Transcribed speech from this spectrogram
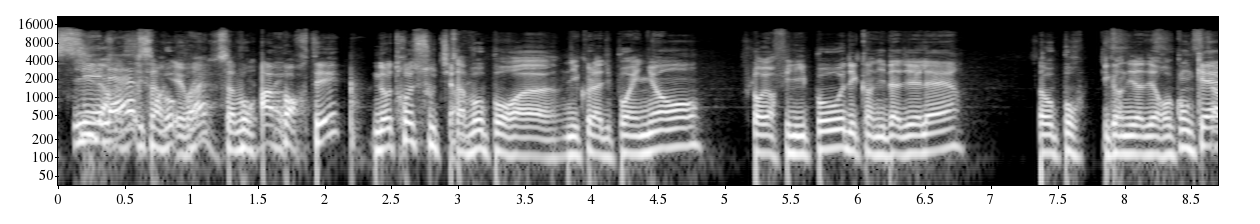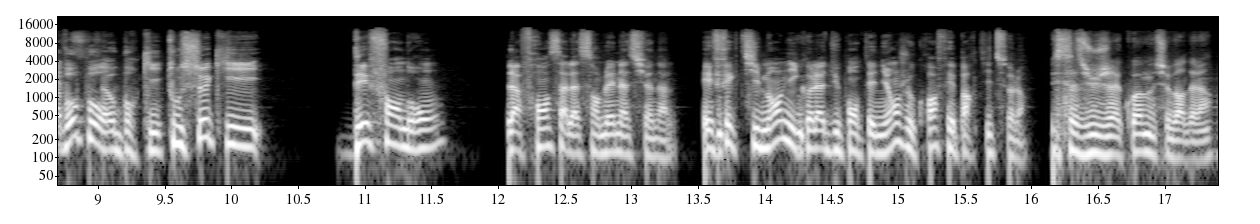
si ça vaut- est ouais, ça vaut. apporter notre soutien. Ça vaut pour euh, Nicolas Dupont-Aignan, Florian Philippot, des candidats du LR. Ça vaut pour des candidats des Reconquêtes. Ça vaut pour- pour qui? Tous ceux qui défendront la France à l'Assemblée nationale. Effectivement, Nicolas Dupont-Aignan, je crois, fait partie de cela. Et ça se juge à quoi, Monsieur Bardella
